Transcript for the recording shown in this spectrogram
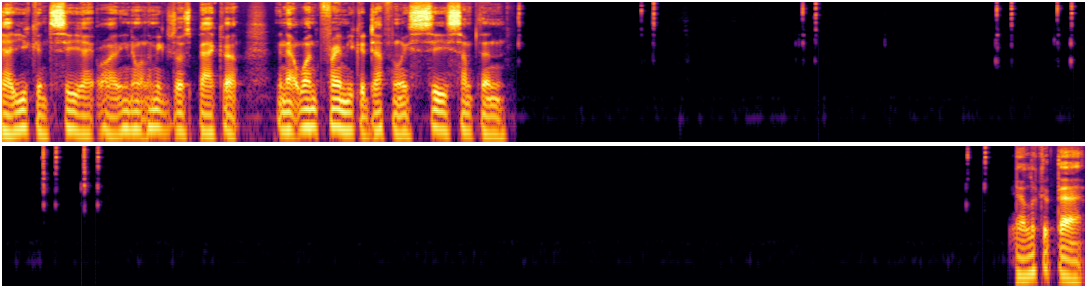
Yeah, you can see, well, you know what, let me just back up. In that one frame, you could definitely see something Yeah, look at that.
